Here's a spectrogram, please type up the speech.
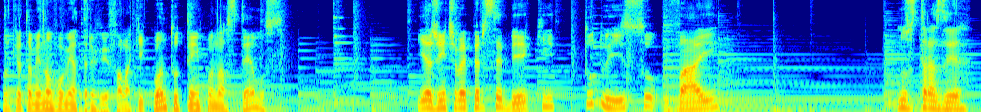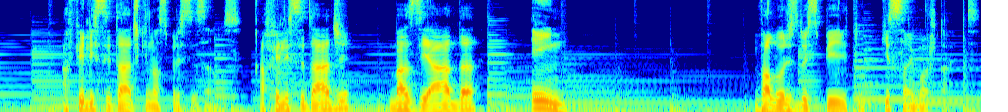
porque eu também não vou me atrever a falar aqui quanto tempo nós temos, e a gente vai perceber que tudo isso vai nos trazer a felicidade que nós precisamos. A felicidade baseada em valores do espírito que são imortais.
